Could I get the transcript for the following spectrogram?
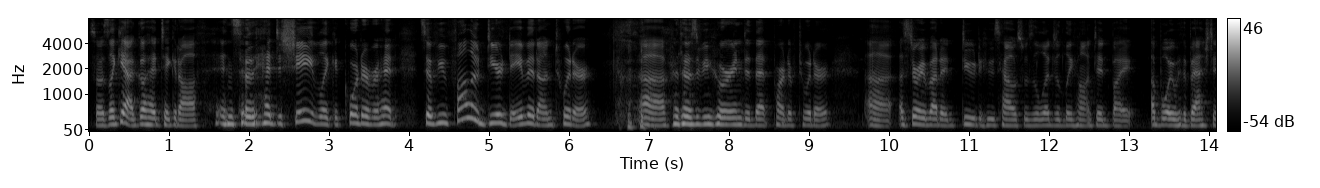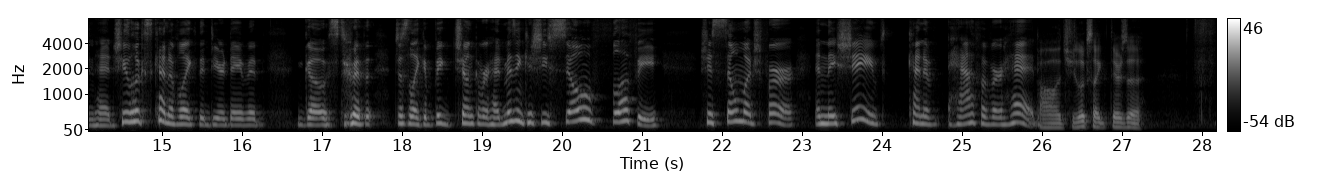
so I was like, yeah, go ahead, take it off. And so they had to shave like a quarter of her head. So if you follow Dear David on Twitter, uh, for those of you who are into that part of Twitter, uh, a story about a dude whose house was allegedly haunted by a boy with a bashed in head. She looks kind of like the Dear David ghost with just like a big chunk of her head missing because she's so fluffy. She has so much fur, and they shaved kind of half of her head. Oh, she looks like there's a f-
